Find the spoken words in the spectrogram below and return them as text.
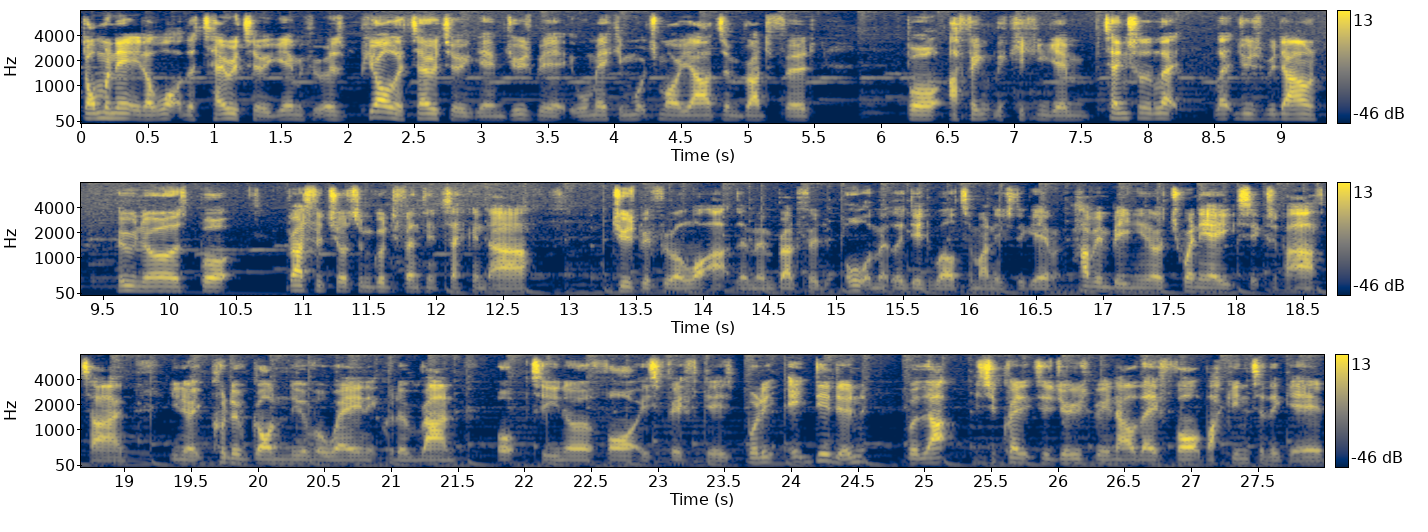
dominated a lot of the territory game. If it was purely territory game, Dewsbury were making much more yards than Bradford, but I think the kicking game potentially let let Dewsbury down. Who knows? But Bradford showed some good defence in second half. Dewsbury threw a lot at them, and Bradford ultimately did well to manage the game. Having been, you know, 28-6 at half time, you know, it could have gone the other way and it could have ran up to, you know, 40s, 50s, but it, it didn't but that it's a credit to Dewsbury how they fought back into the game,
